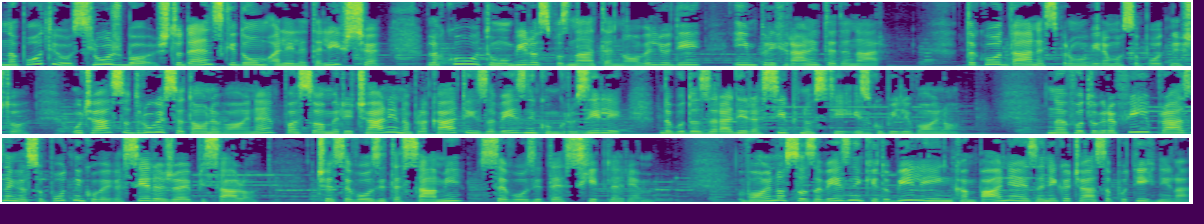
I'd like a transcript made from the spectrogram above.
Na poti v službo, študentski dom ali letališče lahko v avtomobilu spoznate nove ljudi in prihranite denar. Tako danes promoviramo sopotništvo. V času druge svetovne vojne pa so američani na plakatih zaveznikom grozili, da bodo zaradi razsipnosti izgubili vojno. Na fotografiji praznega sopotnikovega sedeža je pisalo: Če se vozite sami, se vozite s Hitlerjem. Vojno so zavezniki dobili in kampanja je za nekaj časa potihnila,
